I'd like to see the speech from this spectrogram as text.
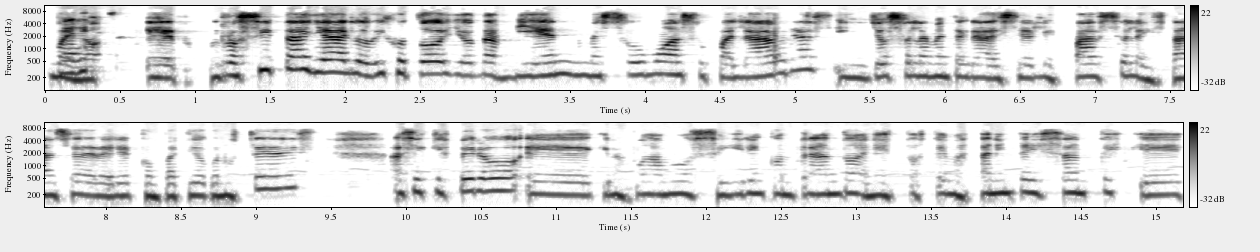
Bueno, eh, Rosita ya lo dijo todo, yo también me sumo a sus palabras y yo solamente agradecer el espacio, la instancia de haber compartido con ustedes. Así que espero eh, que nos podamos seguir encontrando en estos temas tan interesantes que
